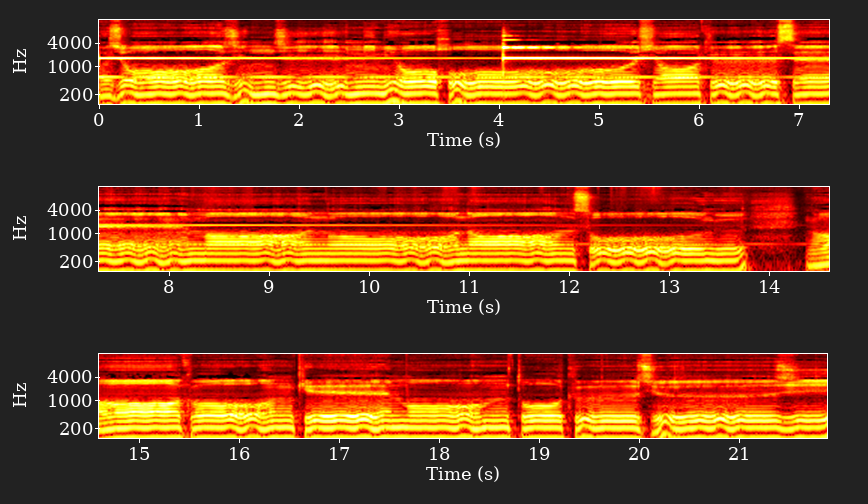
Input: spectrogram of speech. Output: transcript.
無常人事未妙法くせまごなんそぐがこんけもんとくじゅじ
